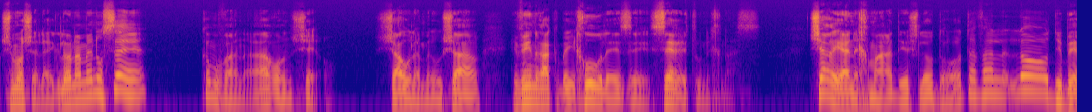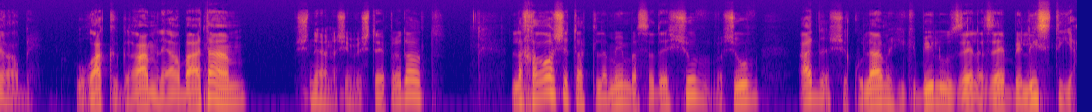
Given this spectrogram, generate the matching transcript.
שמו של העגלון המנוסה, כמובן אהרון שר. שאול המאושר הבין רק באיחור לאיזה סרט הוא נכנס. שר היה נחמד, יש להודות, אבל לא דיבר הרבה. הוא רק גרם לארבעתם, שני אנשים ושתי פרדות, לחרוש את התלמים בשדה שוב ושוב, עד שכולם הקבילו זה לזה בלי סטייה.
